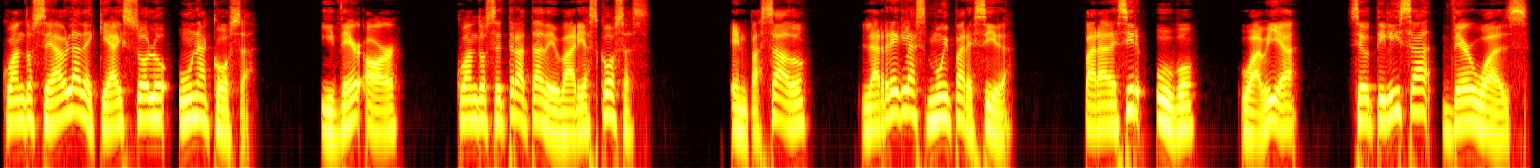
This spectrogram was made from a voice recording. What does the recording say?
cuando se habla de que hay solo una cosa y there are cuando se trata de varias cosas. En pasado, la regla es muy parecida. Para decir hubo o había, se utiliza there was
